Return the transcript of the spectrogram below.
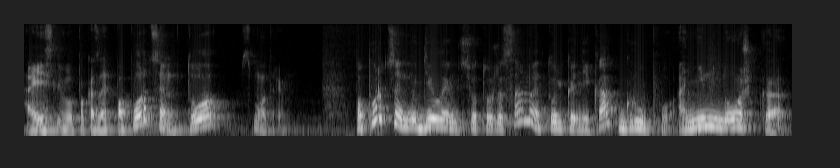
А если его показать по порциям, то смотрим. По порциям мы делаем все то же самое, только не как группу, а немножко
